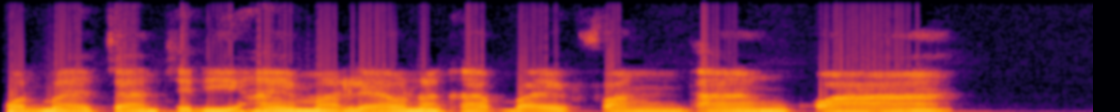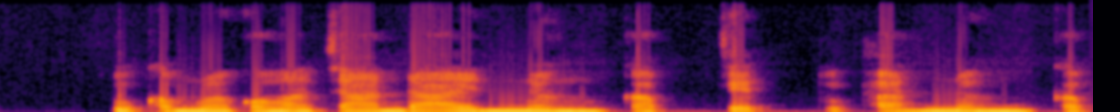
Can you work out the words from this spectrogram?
งวดใหม่อาจารย์จะดีให้มาแล้วนะครับ ใบฝั่งทางขวา สูตรคำนวณของอาจารย์ได้หนึ่งกับเจ็ดทุกท่านหนึ่งกับ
